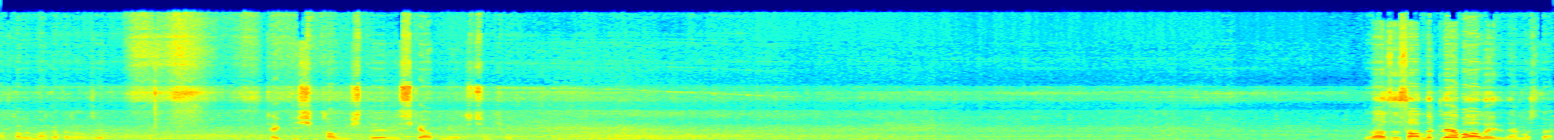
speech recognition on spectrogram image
Bakalım ne kadar alacak. Tek diş kalmıştı. Riske atmıyoruz çünkü. Burası sandıklıya bağlıydı değil mi usta?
